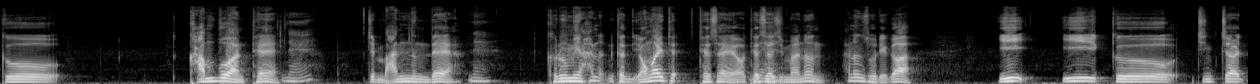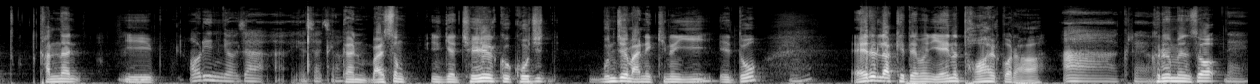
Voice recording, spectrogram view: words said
그 간부한테 네. 이제 맞는데 네. 그놈이 하는 그러니까 영화의 대, 사예요 대사지만은 하는 소리가 이 이 그 진짜 갓난 이 어린 여자 여자죠. 그러니까 말썽 이게 제일 그 고지 문제 많이 키는 이 애도 애를 낳게 되면 얘는 더 할 거라 아 그래요. 그러면서 네.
